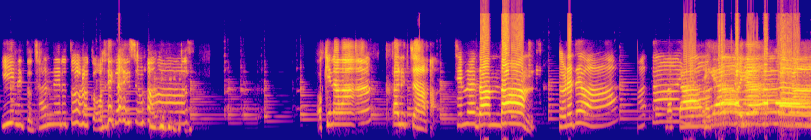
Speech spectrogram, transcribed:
いいねとチャンネル登録お願いします。沖縄カルチャー。ちむどんどん。それでは、またまた、やーやー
